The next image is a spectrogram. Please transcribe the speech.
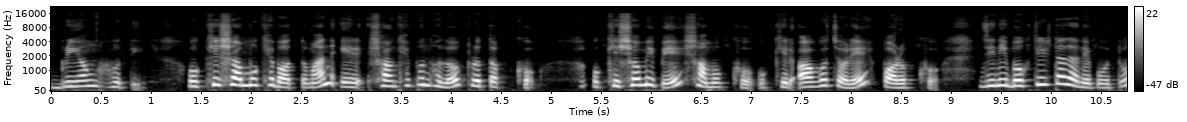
বৃয়ংহতি অক্ষির সম্মুখে বর্তমান এর সংক্ষেপণ হল প্রত্যক্ষ। অক্ষের সমীপে সমক্ষ, অক্ষের অগোচরে পরোক্ষ। যিনি বক্তৃতাদানে পটু,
